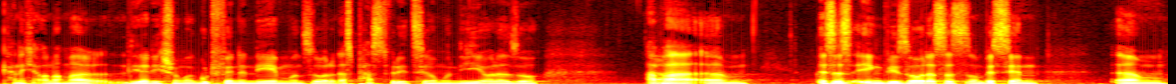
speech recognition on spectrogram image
kann ich auch noch mal Lieder, die ich schon mal gut finde, nehmen und so, oder das passt für die Zeremonie oder so. Aber ja. ähm, es ist irgendwie so, dass es so ein bisschen ähm,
